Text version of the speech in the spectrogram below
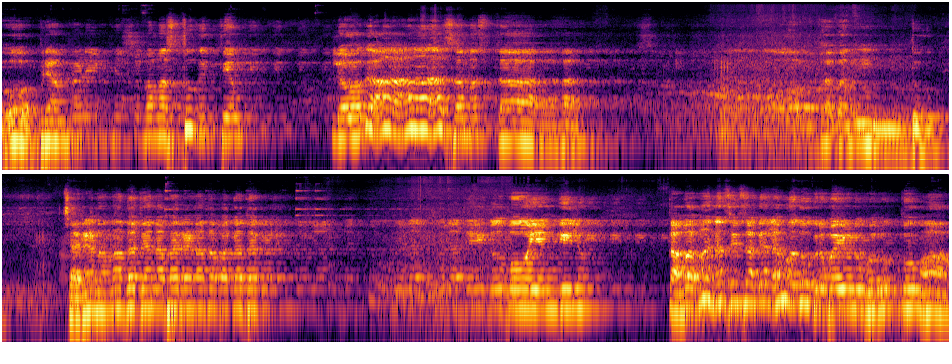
ഓ ബ്രാഹ്മണേഭ്യ ശുഭമസ്തു നിത്യം. ലോകാ ചരണനദ ജനഭരണതവ കഥകൾ ചെയ്തു പോയെങ്കിലും തവ മനസ്സി സകല മധു കൃപയോട് പൊറുത്തുമാം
